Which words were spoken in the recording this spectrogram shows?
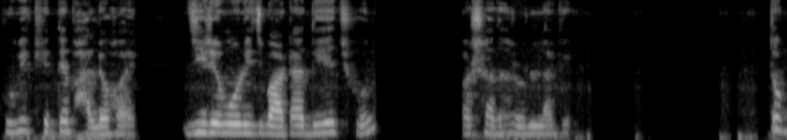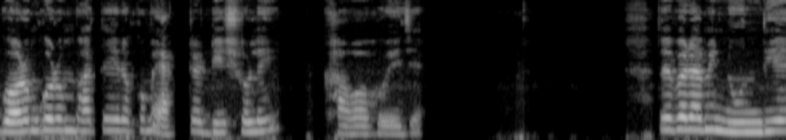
খুবই খেতে ভালো হয়। জিরে, মরিচ, বাটা দিয়ে ঝোল অসাধারণ লাগে। তো গরম গরম ভাতে এরকম একটা ডিশ হলেই খাওয়া হয়ে যায়। তো এবার আমি নুন দিয়ে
